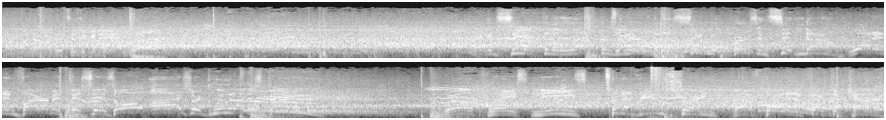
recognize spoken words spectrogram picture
Oh, no, this isn't going to end well. I can see up to the rafters, and there's not a single person sitting down. What an environment this is. All eyes are glued on this knees to the hamstring. Oh, quite an effective counter.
